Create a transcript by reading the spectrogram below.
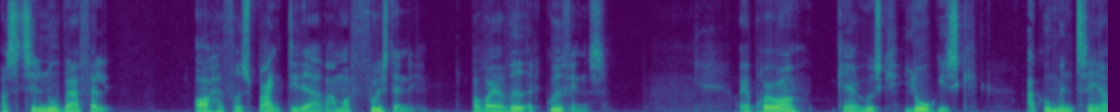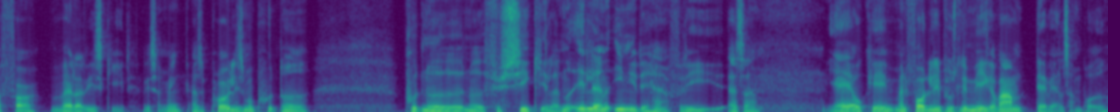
Og så til nu i hvert fald at have fået sprængt de der rammer fuldstændig. Og hvor jeg ved, at Gud findes. Og jeg prøver, kan jeg huske, logisk argumentere for, hvad der lige skete. Ligesom, ikke? Altså prøver ligesom at putte noget, putte noget, noget fysik eller noget et eller andet ind i det her, fordi altså, ja, okay, man får det lige pludselig mega varmt, det har vi alle sammen prøvet.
